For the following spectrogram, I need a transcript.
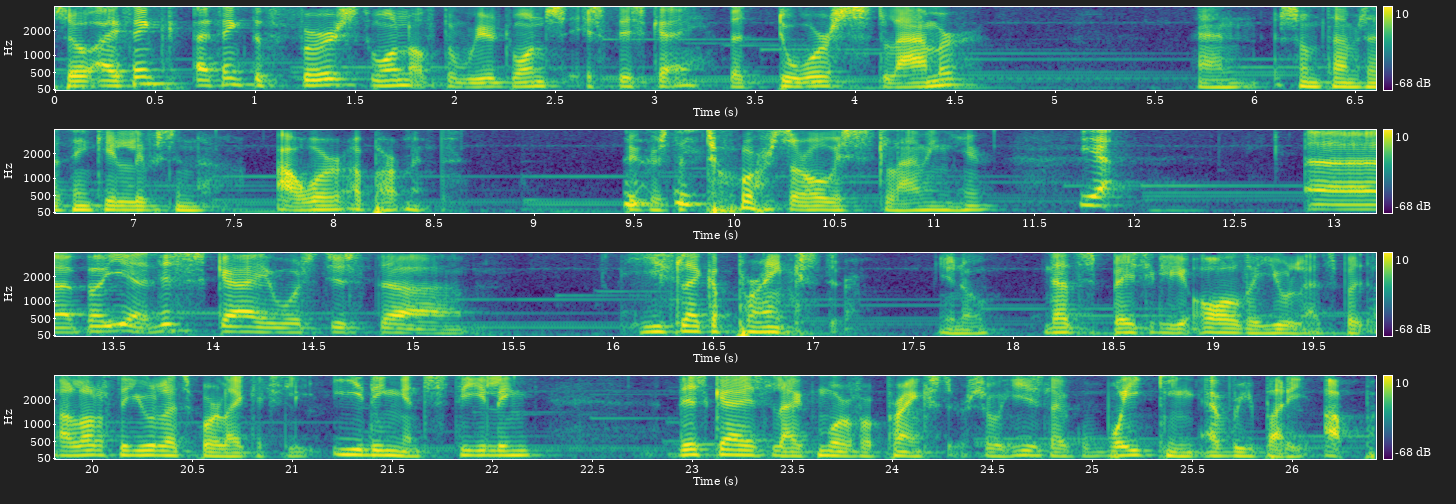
So I think I think the first one of the weird ones is this guy, the door slammer. And sometimes I think he lives in our apartment because the doors are always slamming here. Yeah. Uh, but yeah, this guy was just uh, he's like a prankster, you know. That's basically all the Yule Lads, but a lot of the Yule Lads were like actually eating and stealing. This guy is like more of a prankster, so he's like waking everybody up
